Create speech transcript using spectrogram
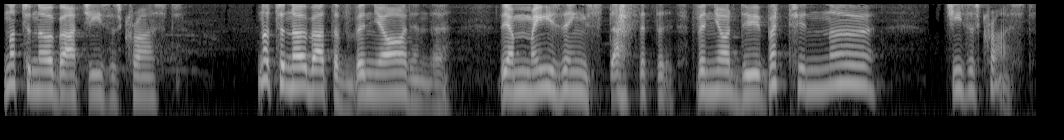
not to know about Jesus Christ, not to know about the vineyard and the, the amazing stuff that the vineyard do, but to know Jesus Christ.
